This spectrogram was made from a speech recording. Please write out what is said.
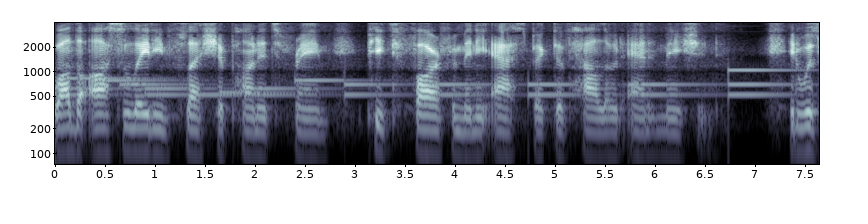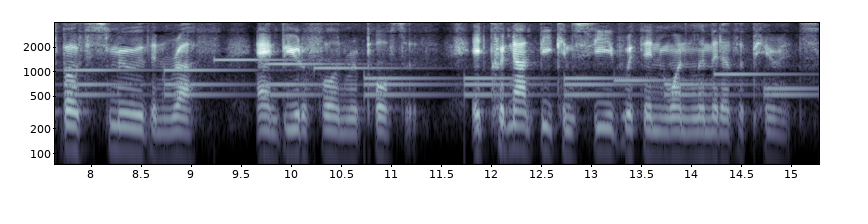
while the oscillating flesh upon its frame peaked far from any aspect of hallowed animation. It was both smooth and rough, and beautiful and repulsive. It could not be conceived within one limit of appearance.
